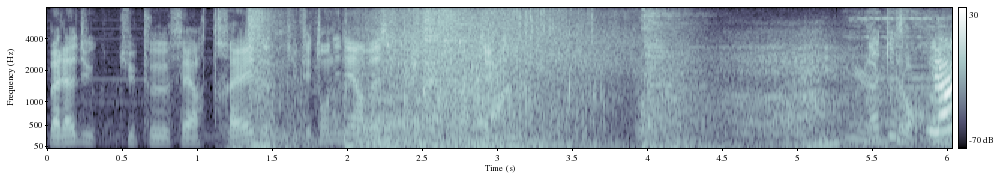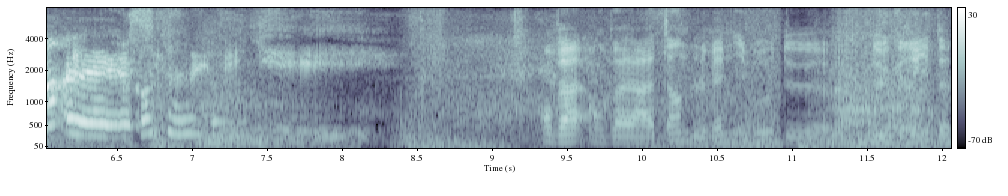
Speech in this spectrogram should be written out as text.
bah là du coup, tu peux faire trade, tu fais ton innervation. Ah toujours. Non, euh, continue. On va, on va atteindre le même niveau de, de grid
